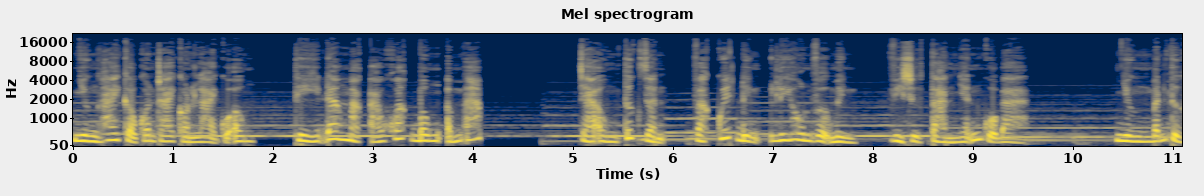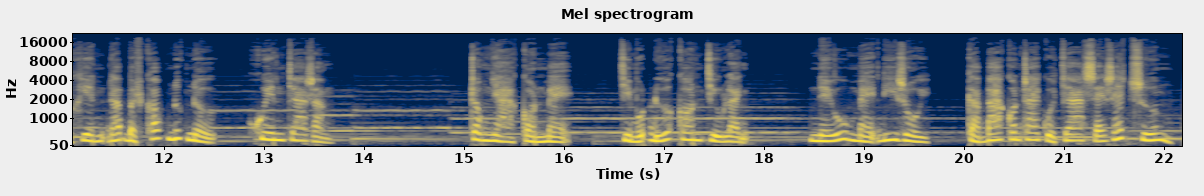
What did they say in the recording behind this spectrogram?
Nhưng hai cậu con trai còn lại của ông thì đang mặc áo khoác bông ấm áp cha ông tức giận và quyết định ly hôn vợ mình vì sự tàn nhẫn của bà. Nhưng mẫn tử khiên đã bật khóc nức nở, khuyên cha rằng, trong nhà còn mẹ, chỉ một đứa con chịu lạnh. Nếu mẹ đi rồi, cả ba con trai của cha sẽ rét xương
